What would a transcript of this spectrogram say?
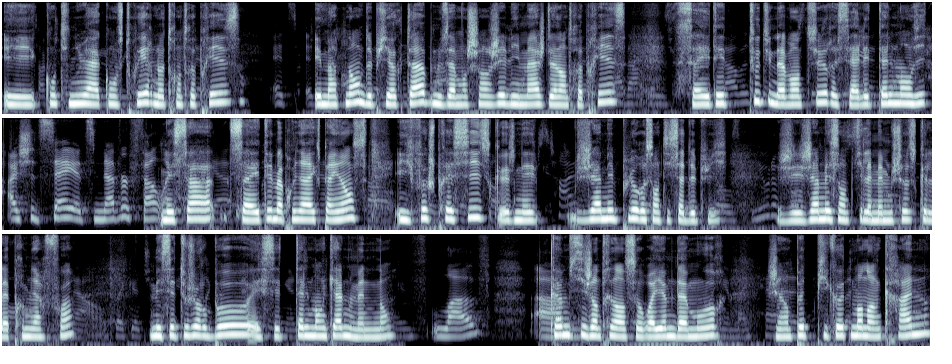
et continuer à construire notre entreprise. Et maintenant, depuis octobre, nous avons changé l'image de l'entreprise. Ça a été toute une aventure et c'est allé tellement vite. Mais ça, ça a été ma première expérience et il faut que je précise que je n'ai jamais plus ressenti ça depuis. J'ai jamais senti la même chose que la première fois, mais c'est toujours beau et c'est tellement calme maintenant. Comme si j'entrais dans ce royaume d'amour. J'ai un peu de picotement dans le crâne,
